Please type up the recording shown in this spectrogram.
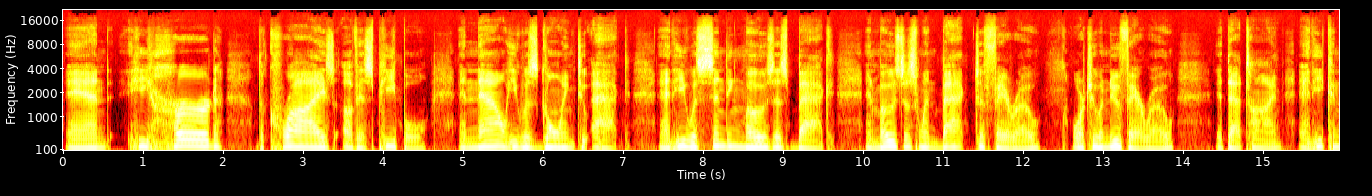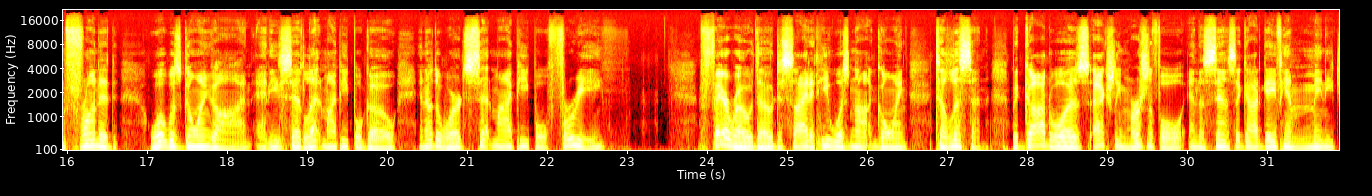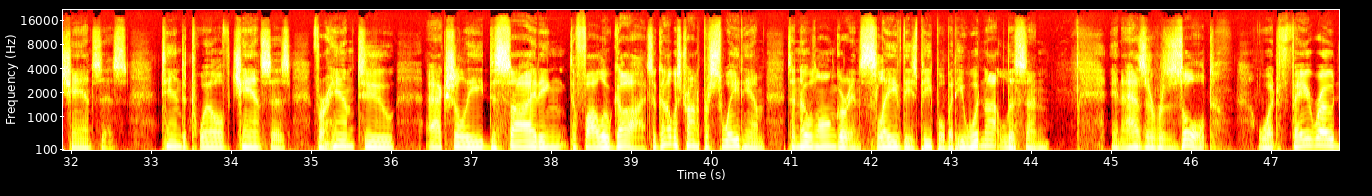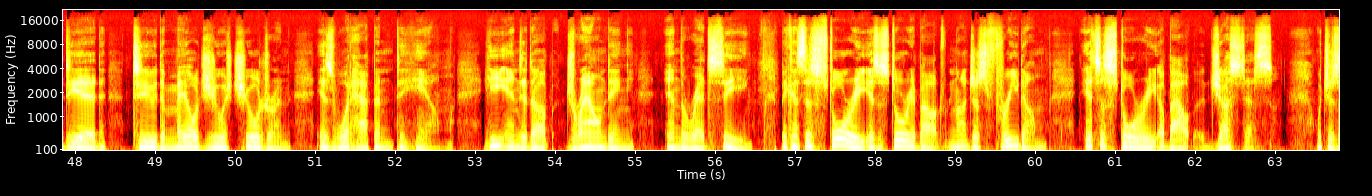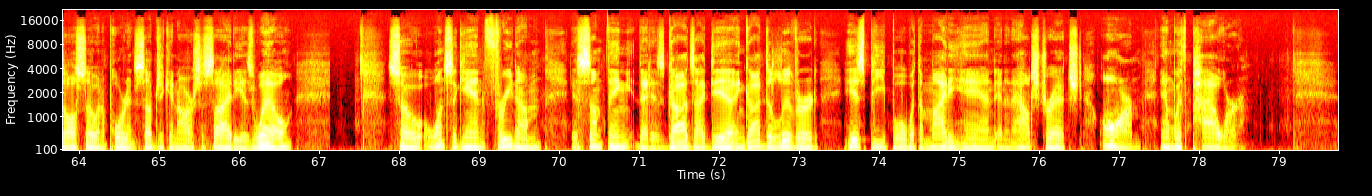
and he heard the cries of his people, and now he was going to act. And he was sending Moses back. And Moses went back to Pharaoh, or to a new Pharaoh at that time, and he confronted what was going on, and he said, Let my people go. In other words, set my people free Pharaoh, though, decided he was not going to listen. But God was actually merciful in the sense that God gave him many chances 10 to 12 chances for him to actually deciding to follow God. So God was trying to persuade him to no longer enslave these people, but he would not listen. And as a result, what Pharaoh did to the male Jewish children is what happened to him he ended up drowning in the Red Sea. Because this story is a story about not just freedom, it's a story about justice, which is also an important subject in our society as well. So, once again, freedom is something that is God's idea, and God delivered his people with a mighty hand and an outstretched arm and with power.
